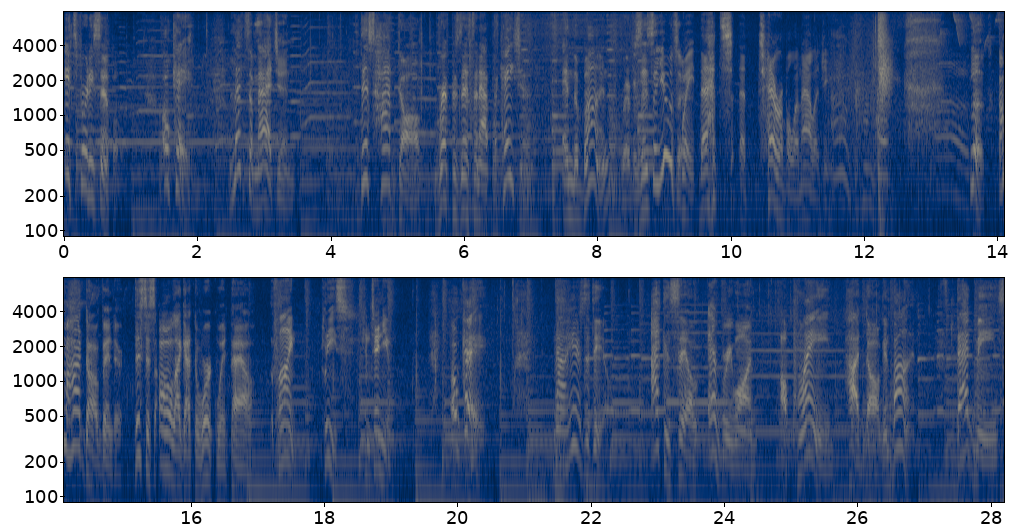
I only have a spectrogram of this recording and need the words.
it's pretty simple. Okay, let's imagine this hot dog represents an application and the bun represents a user. Wait, that's a terrible analogy. Oh, come on. Look, I'm a hot dog vendor. This is all I got to work with, pal. Fine. Please, continue. Okay, now here's the deal. I can sell everyone a plain hot dog and bun. That means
